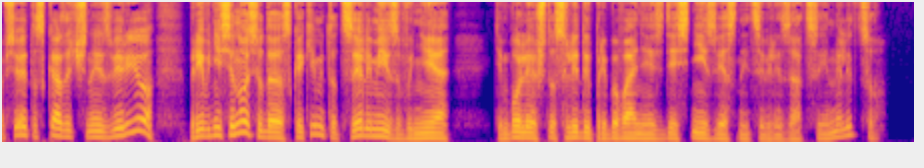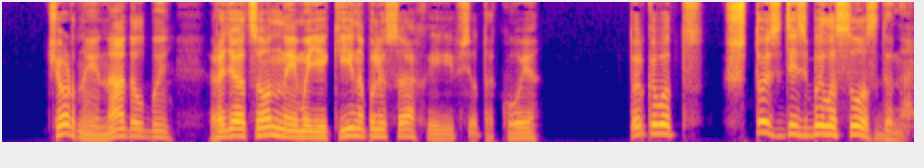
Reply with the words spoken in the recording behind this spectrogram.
а все это сказочное зверье привнесено сюда с какими-то целями извне, тем более что следы пребывания здесь неизвестной цивилизации налицо. Черные надолбы, радиационные маяки на полюсах и все такое. Только вот что здесь было создано?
